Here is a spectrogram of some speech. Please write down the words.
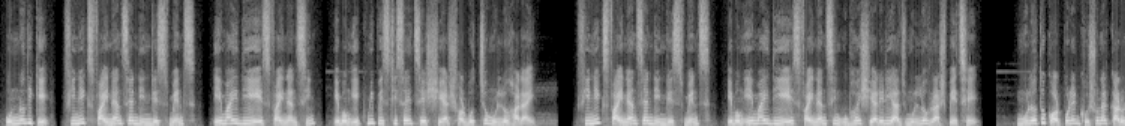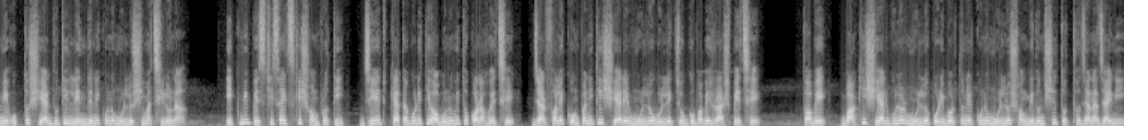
অন্যদিকে, Phoenix finance and investments, MIDS financing এবং একমি পেস্টিসাইডসের শেয়ার সর্বোচ্চ মূল্য হারায়। ফিনিক্স ফাইন্যান্স অ্যান্ড ইনভেস্টমেন্টস এবং এমআইডিএস ফাইন্যান্সিং উভয় শেয়ারেরই আজ মূল্য হ্রাস পেয়েছে। মূলত কর্পোরেট ঘোষণার কারণে উক্ত শেয়ার দুটি লেনদেনে কোনো মূল্যসীমা ছিল না। একমি পেস্টিসাইডসকে সম্প্রতি জেড ক্যাটাগরিতে অবনমিত করা হয়েছে, যার ফলে কোম্পানিটির শেয়ারের মূল্য উল্লেখযোগ্যভাবে হ্রাস পেয়েছে। তবে বাকি শেয়ারগুলোর মূল্য পরিবর্তনের কোনো মূল্য সংবেদনশীল তথ্য জানা যায়নি।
